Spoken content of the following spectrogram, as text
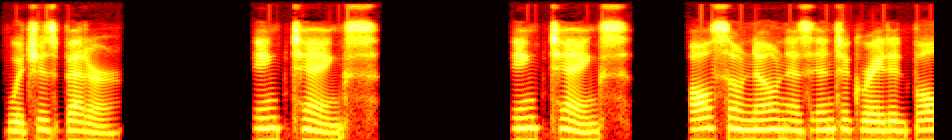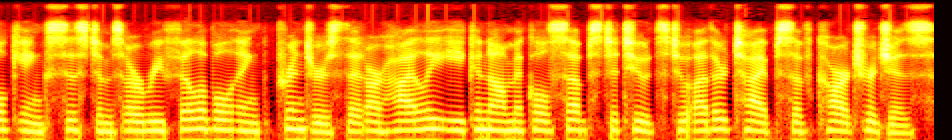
which is better? Ink tanks. Ink tanks, also known as integrated bulk ink systems are refillable ink printers that are highly economical substitutes to other types of cartridges.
